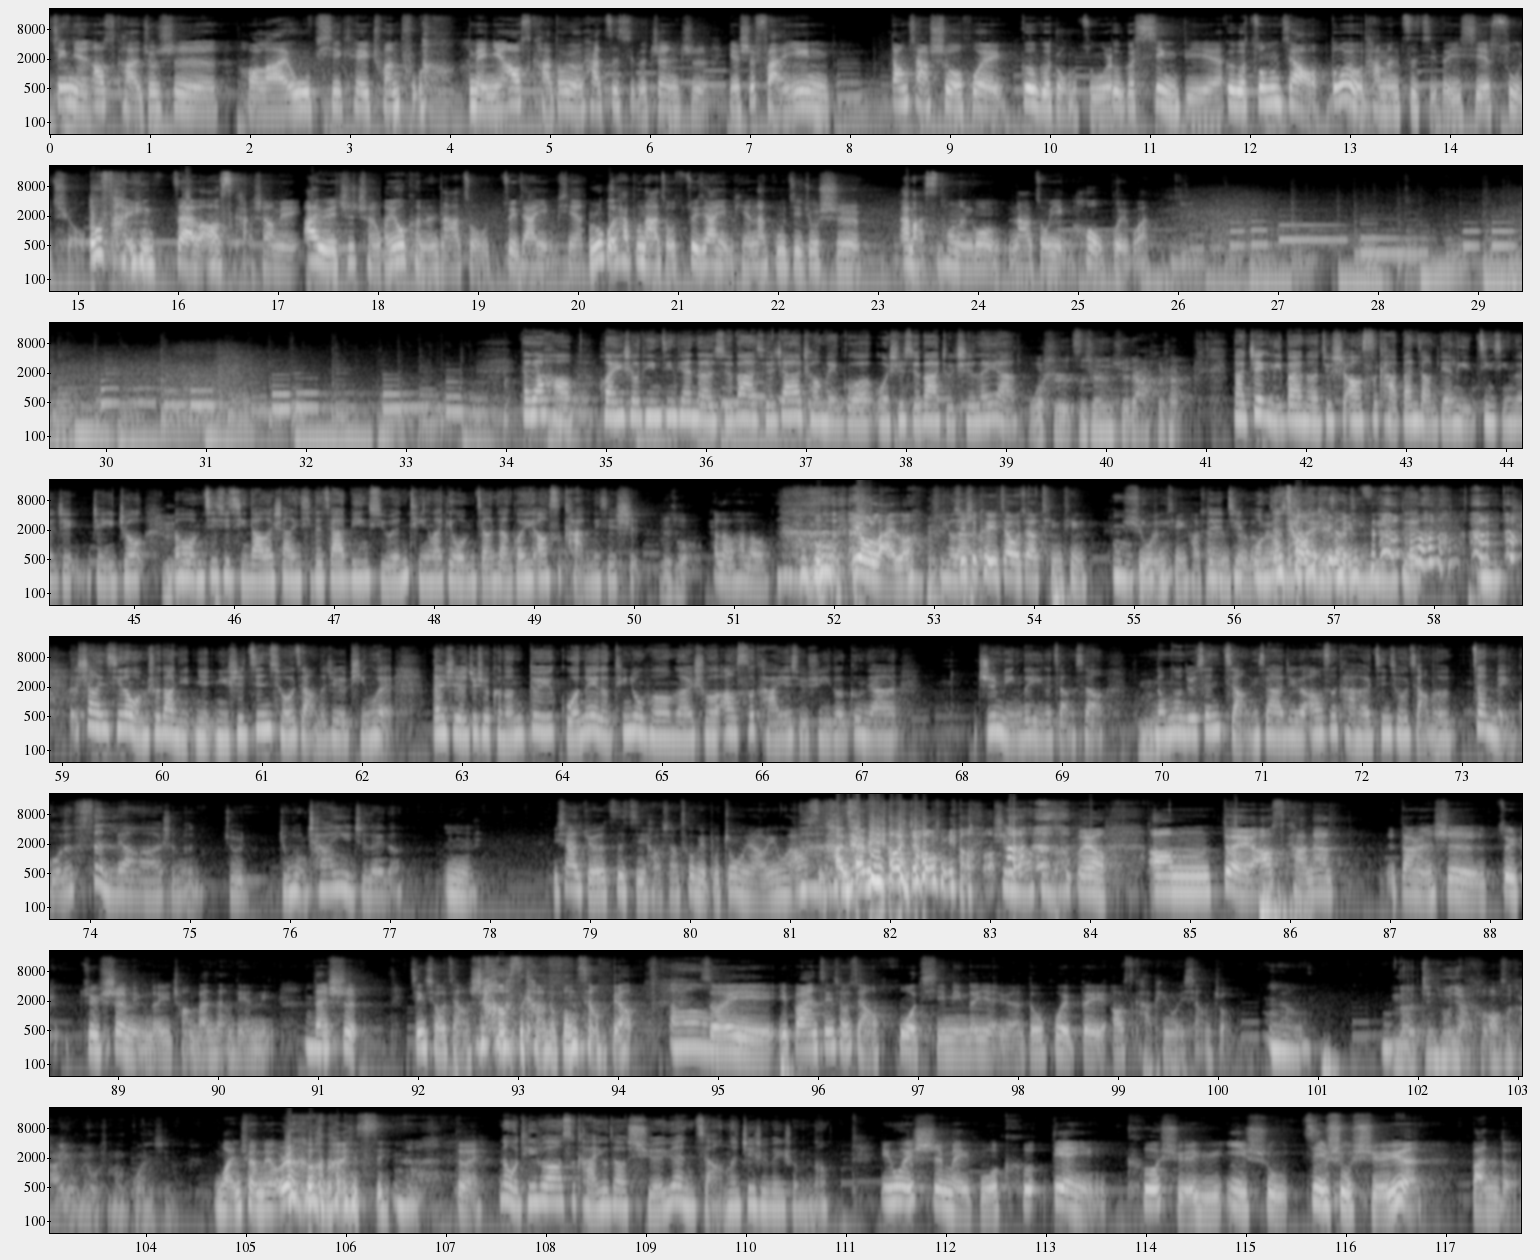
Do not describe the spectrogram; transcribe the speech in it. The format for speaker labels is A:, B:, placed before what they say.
A: 今年奥斯卡就是好莱坞 PK 川普，每年奥斯卡都有他自己的政治，也是反映当下社会各个种族、各个性别、各个宗教都有他们自己的一些诉求，都反映在了奥斯卡上面。《爱乐之城》很有可能拿走最佳影片，如果他不拿走最佳影片，那估计就是艾玛斯通能够拿走影后桂冠。
B: 大家好，欢迎收听今天的《学霸学渣闯美国》，我是学霸主持雷亚，
C: 我是资深学渣何山。
B: 那这个礼拜呢，就是奥斯卡颁奖典礼进行的这这一周，然后我们继续请到了上一期的嘉宾许文婷来给我们讲讲关于奥斯卡的那些事。
C: 没错
A: ，Hello Hello，又来了，
B: 来了。
A: 其实可以叫我叫婷婷，
B: 嗯
A: 许文婷好像
B: 对，
A: 很久都没有
B: 我们叫
A: 我这个名字。
B: 婷婷，对，嗯，上一期呢，我们说到你你你是金球奖的这个评委，但是就是可能对于国内的听众朋友们来说，奥斯卡也许是一个更加知名的一个奖项，能不能就先讲一下这个奥斯卡和金球奖的在美国的分量啊，什么就是种种差异之类的？
A: 嗯，一下子觉得自己好像特别不重要，因为奥斯卡 才比较重要。
B: 是吗？会吗？
A: 没有，嗯，对，奥斯卡那当然是最具盛名的一场颁奖典礼，但是金球奖是奥斯卡的风向标，
B: 哦，
A: 所以一般金球奖获提名的演员都会被奥斯卡评委相中，
B: 嗯，
C: 那金球奖和奥斯卡有没有什么关系呢？
A: 完全没有任何关系。对，
B: 那我听说奥斯卡又叫学院奖，那这是为什么呢？
A: 因为是美国科电影科学与艺术技术学院颁的。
